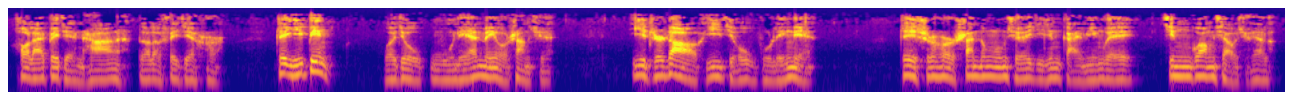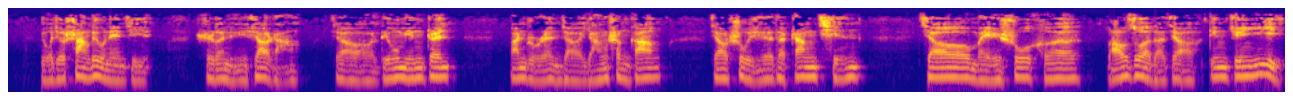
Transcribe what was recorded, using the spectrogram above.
后来被检查呢得了肺结核。这一病，我就五年没有上学，一直到一九五零年，这时候山东农学已经改名为京光小学了，我就上六年级，是个女校长。叫刘明珍，班主任叫杨胜刚，教数学的张琴，教美术和劳作的叫丁俊义，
